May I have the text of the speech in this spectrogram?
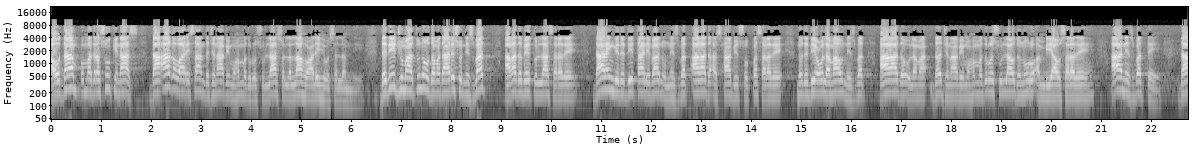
او دا په مدرسو کې ناس دا هغه وارثان د جناب محمد رسول الله صلی الله علیه وسلم دی د دې جمعاتونو د مدارسو نسبت هغه د بیت الله سره دی دارنګ د دې طالبانو نسبت هغه د اصحاب صفه سره ده نو د دې علماو نسبت هغه د علما د جناب محمد رسول الله او د نور انبیاو سره ده ا نسبت ته دا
